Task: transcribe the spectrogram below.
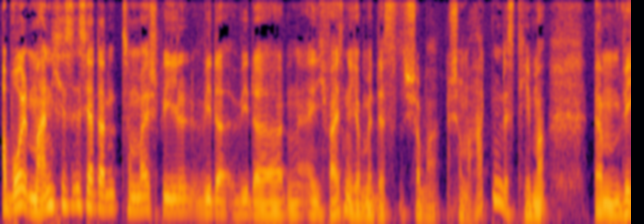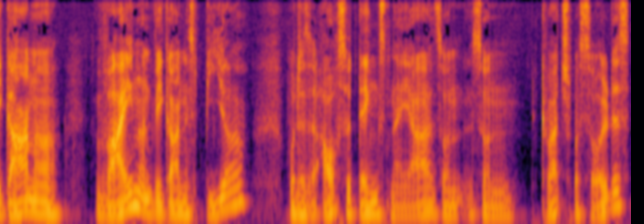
Obwohl, manches ist ja dann zum Beispiel wieder, wieder, ich weiß nicht, ob wir das schon mal, schon mal hatten, das Thema, ähm, veganer Wein und veganes Bier, wo du auch so denkst, naja, so ein, so ein Quatsch, was soll das?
